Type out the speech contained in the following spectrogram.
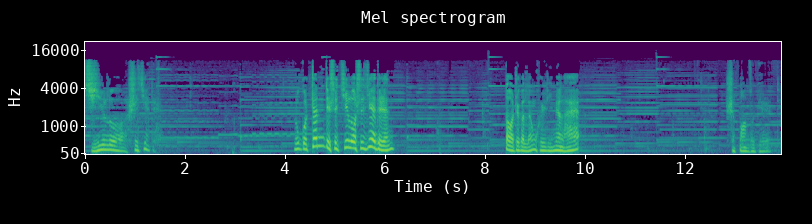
极乐世界的人？如果真的是极乐世界的人，到这个轮回里面来，是帮助别人的。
